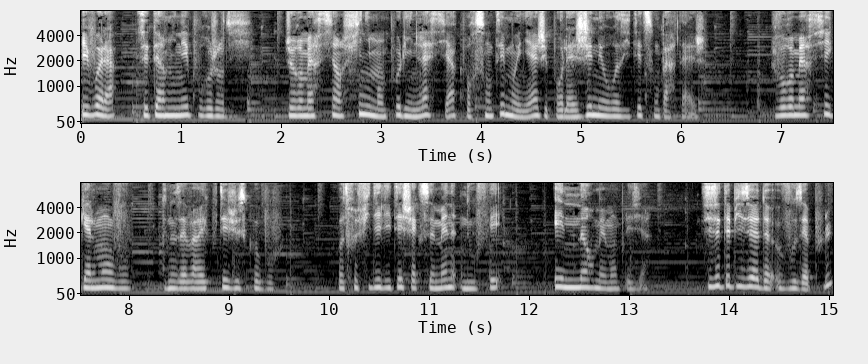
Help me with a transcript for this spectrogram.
Et voilà, c'est terminé pour aujourd'hui. Je remercie infiniment Pauline Lassia pour son témoignage et pour la générosité de son partage. Je vous remercie également vous de nous avoir écoutés jusqu'au bout. Votre fidélité chaque semaine nous fait énormément plaisir. Si cet épisode vous a plu,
